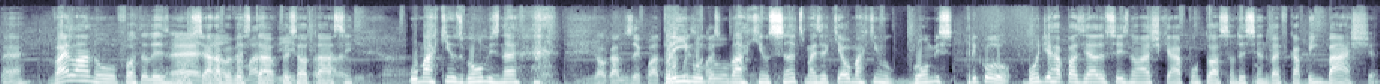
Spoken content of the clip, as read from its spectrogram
É, vai lá no Fortaleza, no É, Ceará, não, pra ver se tá, o pessoal tá, assim. O Marquinhos Gomes, né? Jogar no Z4 é primo mais do. Marquinhos Santos, mas aqui é o Marquinhos Gomes tricolor. Bom dia, rapaziada. Vocês não acham que a pontuação desse ano vai ficar bem baixa?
